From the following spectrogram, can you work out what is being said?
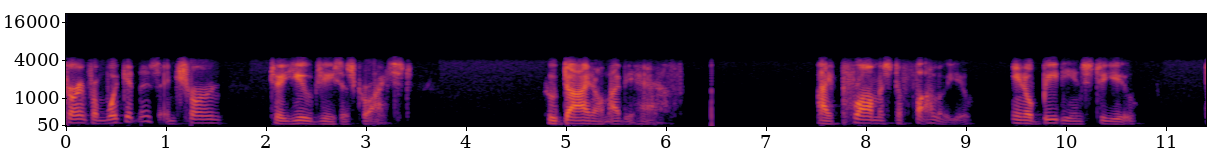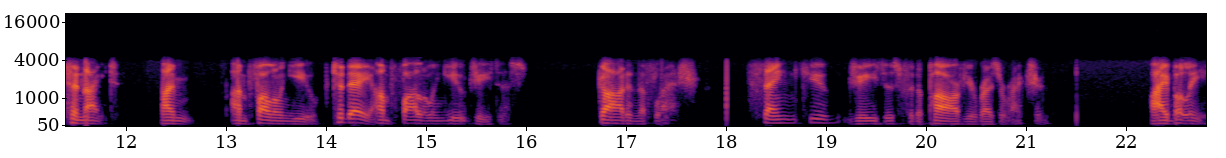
turn from wickedness, and turn to you, Jesus Christ, who died on my behalf. I promise to follow you in obedience to you. Tonight, I'm I'm following you. Today, I'm following you, Jesus, God in the flesh. Thank you, Jesus, for the power of your resurrection. I believe.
